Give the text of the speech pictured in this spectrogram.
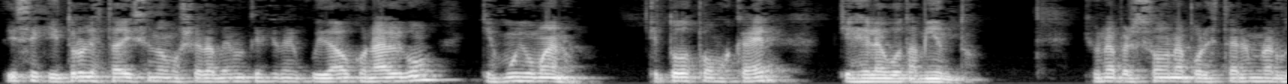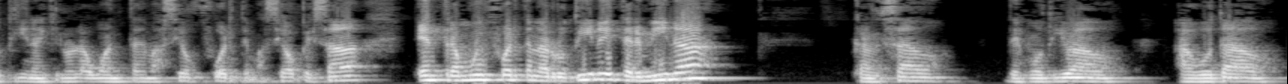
Dice que Yitro le está diciendo a Moshe Rabbeinu, tienes que tener cuidado con algo que es muy humano, que todos podemos caer, que es el agotamiento que una persona por estar en una rutina que no la aguanta demasiado fuerte, demasiado pesada, entra muy fuerte en la rutina y termina cansado, desmotivado, agotado.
